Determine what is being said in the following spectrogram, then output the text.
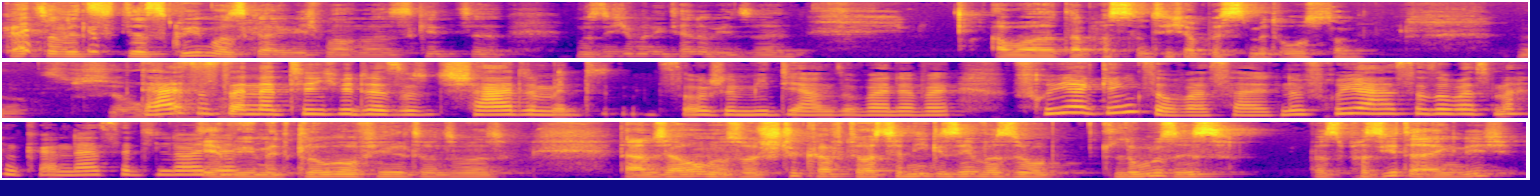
Kannst du mit der Scream-Maske eigentlich machen. Also es geht, äh, muss nicht unbedingt Halloween sein. Aber da passt es natürlich am besten mit Ostern. Ja, ist ja da ist es dann natürlich wieder so schade mit Social Media und so weiter, weil früher ging sowas halt, ne? Früher hast du sowas machen können. Da hast du die Leute. Ja, wie mit Cloverfield und sowas. Da haben sie auch immer so stückhaft, du hast ja nie gesehen, was so los ist was passiert da eigentlich?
